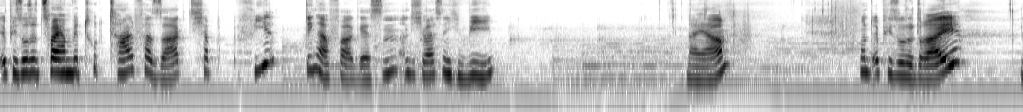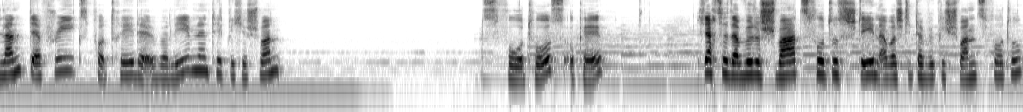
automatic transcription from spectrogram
Episode 2 haben wir total versagt. Ich habe vier Dinger vergessen und ich weiß nicht wie. Naja. Und Episode 3. Land der Freaks, Porträt der Überlebenden, tägliche Schwanzfotos. Okay. Ich dachte, da würde Schwarzfotos stehen, aber steht da wirklich Schwanzfoto.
